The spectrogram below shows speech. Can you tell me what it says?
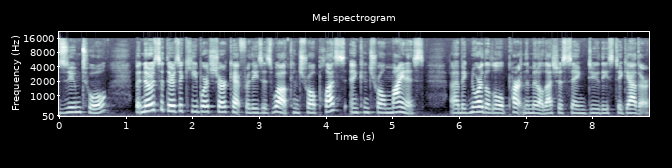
zoom tool. But notice that there's a keyboard shortcut for these as well, Control plus and Control minus. Um, ignore the little part in the middle, that's just saying do these together.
